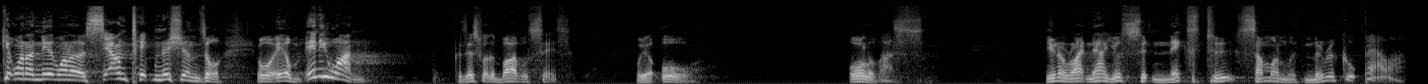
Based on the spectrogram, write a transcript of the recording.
Get one near one of those sound technicians or, or anyone. Because that's what the Bible says. We are all, all of us. You know, right now you're sitting next to someone with miracle power.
